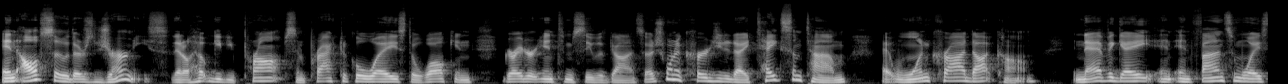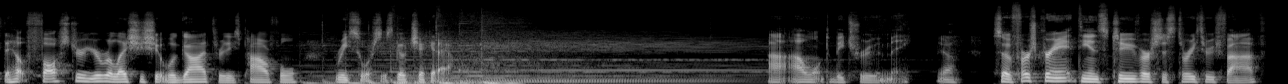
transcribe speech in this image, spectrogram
And also, there's journeys that'll help give you prompts and practical ways to walk in greater intimacy with God. So I just want to encourage you today take some time at onecry.com, navigate and, and find some ways to help foster your relationship with God through these powerful resources. Go check it out. I, I want to be true in me. Yeah. So 1 Corinthians 2, verses 3 through 5,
